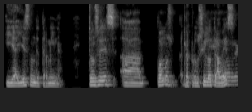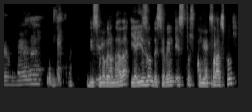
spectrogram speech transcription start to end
y ahí es donde termina. Entonces, uh, podemos reproducirlo otra vez. dice no veo nada, y ahí es donde se ven estos como frascos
